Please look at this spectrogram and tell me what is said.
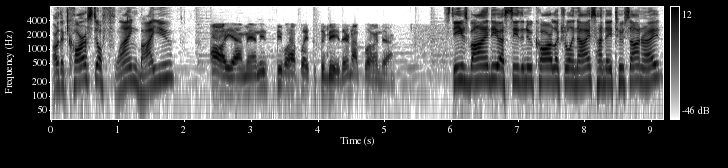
Are the cars still flying by you? Oh yeah, man. These people have places to be. They're not slowing down. Steve's behind you. I see the new car. Looks really nice. Hyundai Tucson, right?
